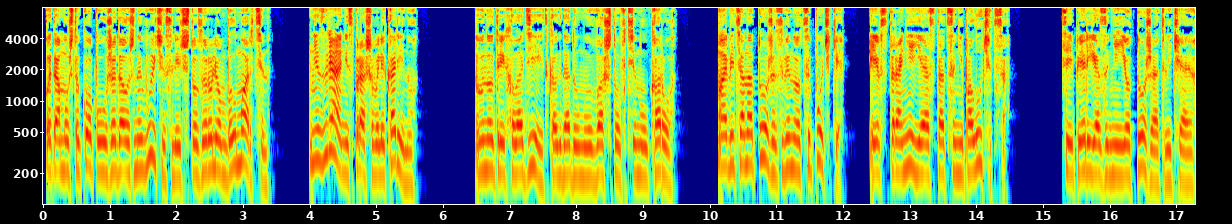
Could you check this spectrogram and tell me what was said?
Потому что копы уже должны вычислить, что за рулем был Мартин. Не зря они спрашивали Карину. Внутри холодеет, когда думаю, во что втянул Каро. А ведь она тоже звено цепочки, и в стороне ей остаться не получится. Теперь я за нее тоже отвечаю.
